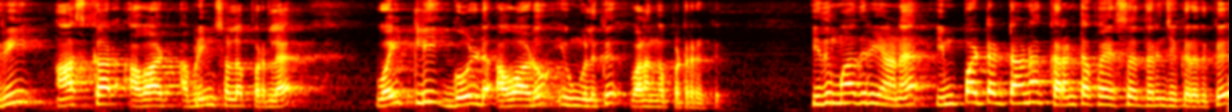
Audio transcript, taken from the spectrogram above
க்ரீன் ஆஸ்கார் அவார்டு அப்படின்னு சொல்லப்படுற ஒயிட்லி கோல்டு அவார்டும் இவங்களுக்கு வழங்கப்பட்டிருக்கு. இது மாதிரியான இம்பார்ட்டண்ட்டான கரண்ட் அஃபேர்ஸை தெரிஞ்சுக்கிறதுக்கு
